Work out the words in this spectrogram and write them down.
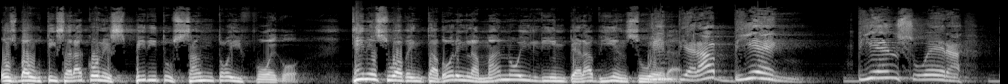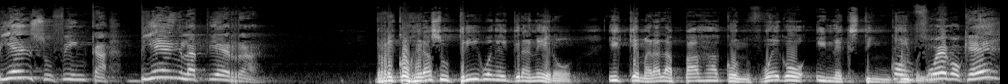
os bautizará con Espíritu Santo y fuego. Tiene su aventador en la mano y limpiará bien su era. Limpiará bien, bien su era, bien su finca, bien la tierra. Recogerá su trigo en el granero y quemará la paja con fuego inextinguible. ¿Con fuego qué?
